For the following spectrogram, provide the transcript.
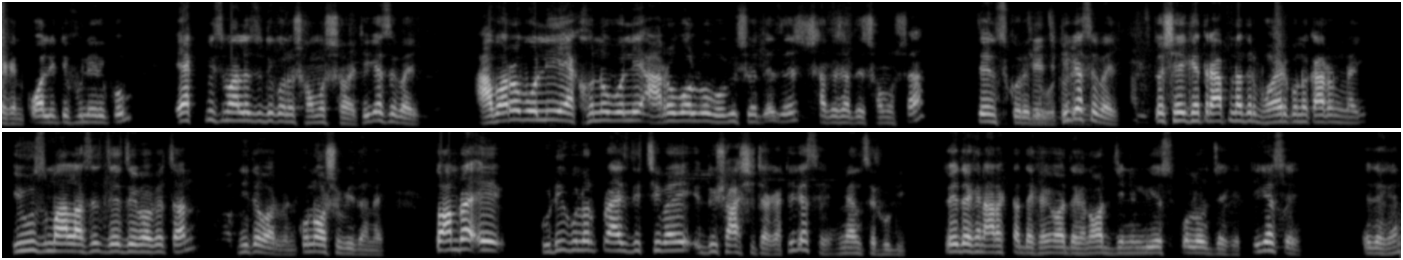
দেখেন কোয়ালিটি ফুল এরকম। এক পিস মালে যদি কোনো সমস্যা হয় ঠিক আছে ভাই? আবারও বলি এখনও বলি আরও বলব ভবিষ্যতে যে সাথে সাথে সমস্যা চেঞ্জ করে দেবো ঠিক আছে ভাই? আচ্ছা। তো সেই ক্ষেত্রে আপনাদের ভয়ের কোনো কারণ নাই। ইউজ মাল আছে যে যেভাবে চান নিতে পারবেন কোনো অসুবিধা নাই। তো আমরা এই হুডি গুলোর প্রাইস দিচ্ছি ভাই দুশো আশি টাকা ঠিক আছে? ম্যান্সের হুডি তো এই দেখেন আরেকটা দেখাই ও দেখেন অরিজিনাল ইউএস পোলোর জ্যাকেট ঠিক আছে? এই দেখেন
